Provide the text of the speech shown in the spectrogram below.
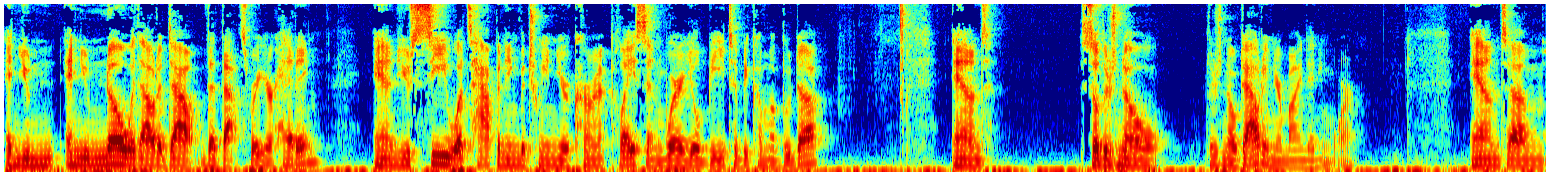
and you and you know without a doubt that that's where you're heading, and you see what's happening between your current place and where you'll be to become a Buddha, and so there's no there's no doubt in your mind anymore, and um,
